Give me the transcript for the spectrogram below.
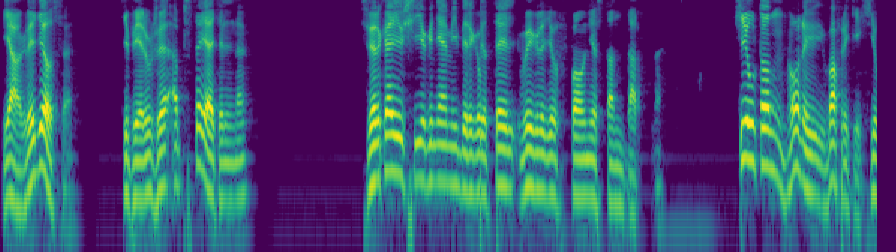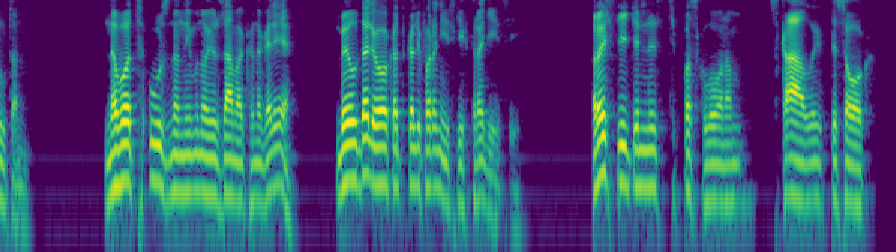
Я огляделся. Теперь уже обстоятельно. Сверкающий огнями береговой отель выглядел вполне стандартно. Хилтон, он и в Африке Хилтон. Но вот узнанный мною замок на горе был далек от калифорнийских традиций. Растительность по склонам, скалы, песок.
